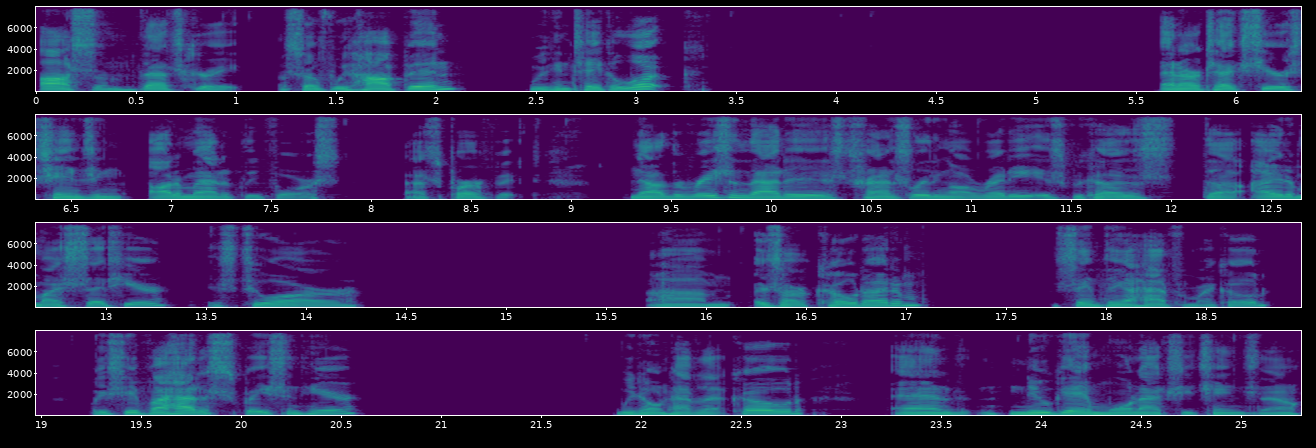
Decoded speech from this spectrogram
Awesome, that's great. So if we hop in, we can take a look. And our text here is changing automatically for us. That's perfect. Now, the reason that is translating already is because the item I set here is to our um is our code item. Same thing I had for my code. But you see, if I had a space in here, we don't have that code and new game won't actually change now.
